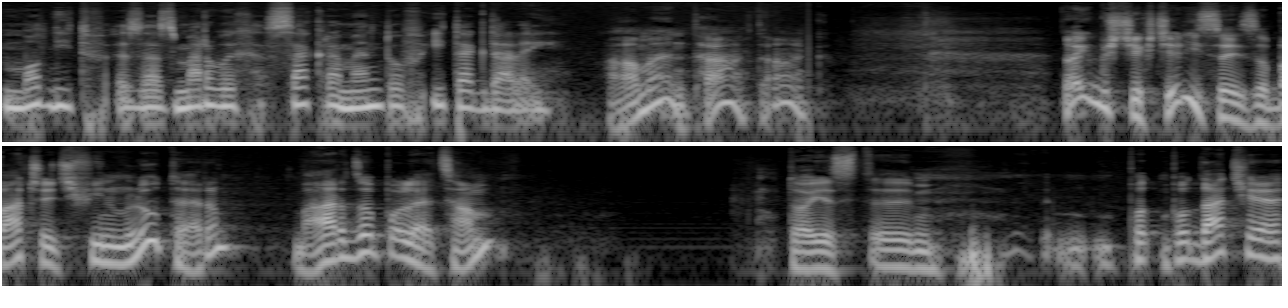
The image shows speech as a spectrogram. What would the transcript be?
modlitw za zmarłych, sakramentów itd. Tak Amen, tak, tak. No jakbyście chcieli sobie zobaczyć film Luther, bardzo polecam. To jest, podacie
